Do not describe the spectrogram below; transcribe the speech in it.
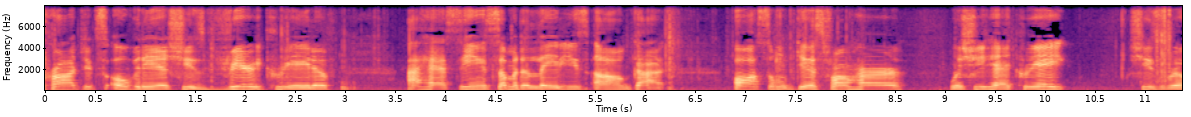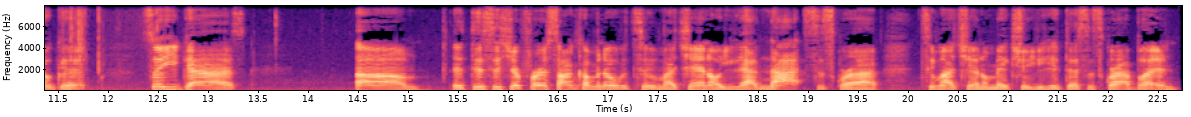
projects over there she is very creative I had seen some of the ladies um, got awesome gifts from her which she had create she's real good so you guys, um, if this is your first time coming over to my channel, you have not subscribed to my channel, make sure you hit that subscribe button.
